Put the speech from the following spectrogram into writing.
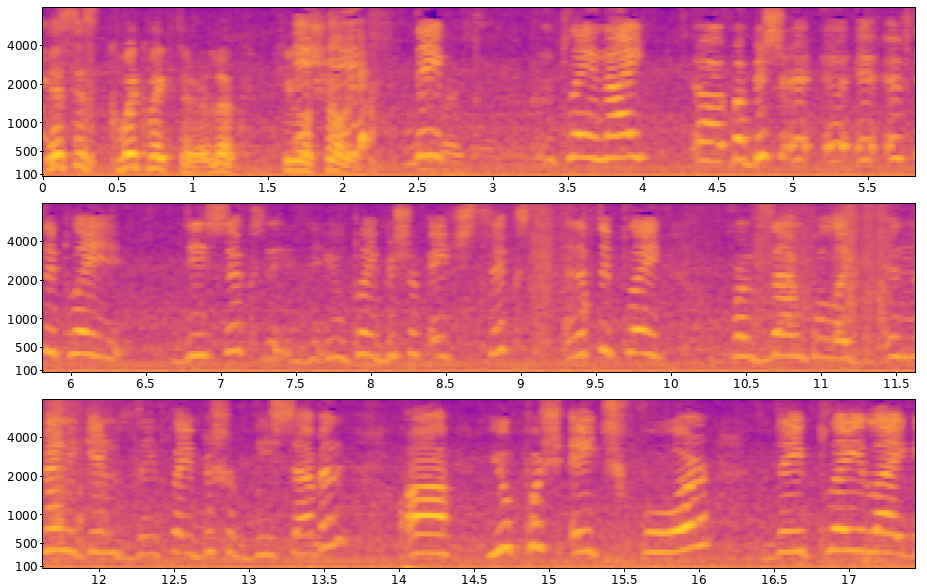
and this is quick victory. Look, he will if, show you. if they play knight, uh, but bishop, uh, uh, if they play d6, you play bishop h6, and if they play, for example, like in many games they play bishop d7, uh, you push h4, they play like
